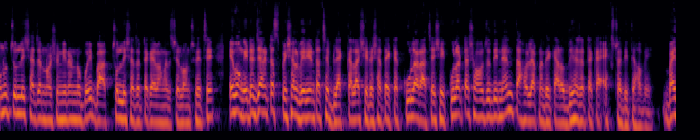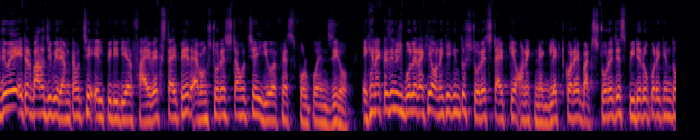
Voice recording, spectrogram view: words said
উনচল্লিশ হাজার নয়শো নিরানব্বই বা চল্লিশ হাজার টাকায় বাংলাদেশে লঞ্চ হয়েছে। এবং এটার যার একটা স্পেশাল ভেরিয়েন্ট আছে ব্ল্যাক কালার সেটার সাথে একটা কুলার আছে, সেই কুলারটা সহ যদি নেন, তাহলে আপনাদেরকে আরও দুই হাজার টাকা এক্সট্রা দিতে হবে। বাই দ্য ওয়ে এটার বারো জিবি র্যামটা হচ্ছে এলপিডিডিআর ফাইভ এক্স টাইপের এবং স্টোরেজটা হচ্ছে ইউএফএস ফোর পয়েন্ট জিরো এখানে একটা জিনিস বলে রাখি অনেকে কিন্তু স্টোরেজ টাইপকে অনেক নেগলেক্ট করে বাট স্টোরেজের স্পিডের উপরে কিন্তু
